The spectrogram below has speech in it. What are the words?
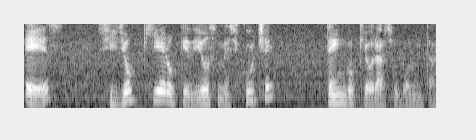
es si yo quiero que Dios me escuche, tengo que orar su voluntad.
